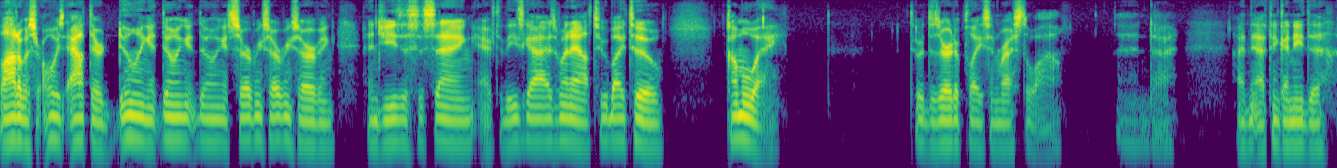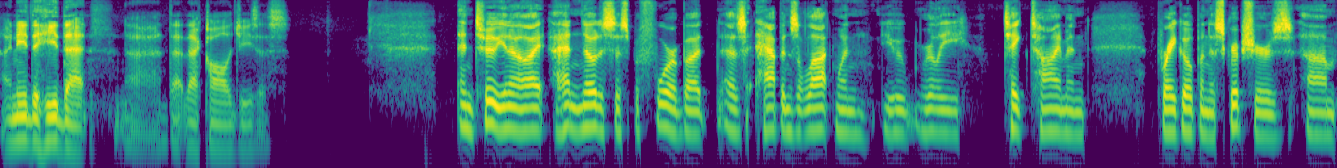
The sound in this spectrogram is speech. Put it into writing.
a lot of us are always out there doing it, doing it, doing it, serving, serving, serving. And Jesus is saying, after these guys went out two by two, come away to a deserted place and rest a while. And uh, I, th- I, think I need to I need to heed that uh, that that call of Jesus and two, you know, I, I hadn't noticed this before, but as happens a lot when you really take time and break open the scriptures, um,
